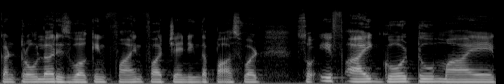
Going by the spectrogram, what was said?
controller is working fine for changing the password. So if I go to my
